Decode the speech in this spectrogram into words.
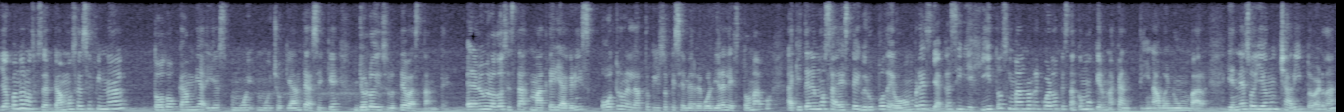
ya cuando nos acercamos a ese final todo cambia y es muy muy choqueante, así que yo lo disfruté bastante. En el número 2 está Materia Gris, otro relato que hizo que se me revolviera el estómago. Aquí tenemos a este grupo de hombres ya casi viejitos, si mal no recuerdo, que están como que en una cantina o en un bar. Y en eso llega un chavito, ¿verdad?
